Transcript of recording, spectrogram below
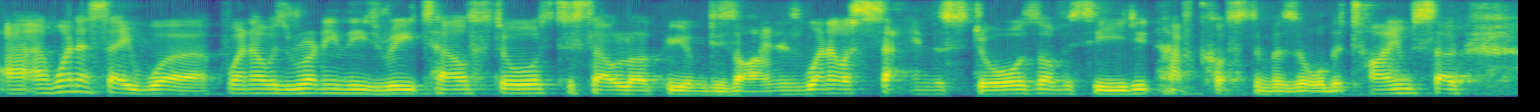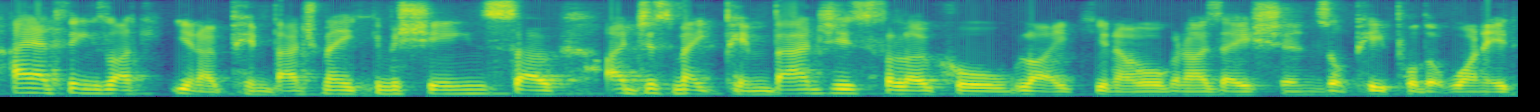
Uh, and when I say work, when I was running these retail stores to sell local young designers, when I was sat in the stores, obviously you didn't have customers all the time. So I had things like, you know, pin badge making machines. So I'd just make pin badges for local, like, you know, organizations or people that wanted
